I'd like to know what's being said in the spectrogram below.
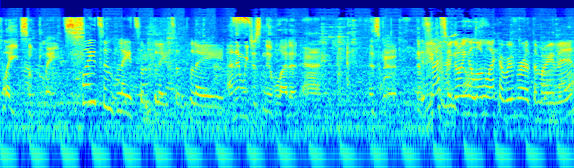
plates of plates. plates and plates and plates and plates. And then we just nibble at it and it's good. The It's nice. are We're going nice. along like a river at the moment,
